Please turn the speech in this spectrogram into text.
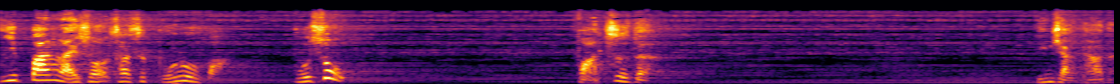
一般来说他是不入法，不受法治的。”影响他的，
